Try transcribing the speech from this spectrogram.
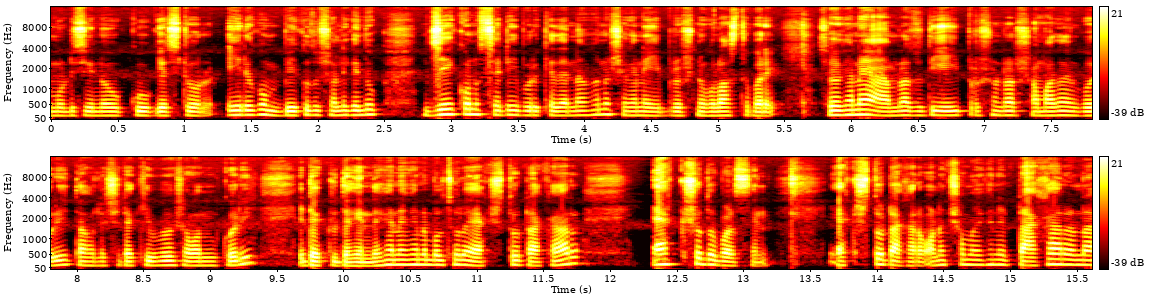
এমওডিসি নৌ কুক স্টোর, এরকম বিগত সালে কিন্তু যে কোনো সেটেই পরীক্ষা দেন না কেন, সেখানে এই প্রশ্নগুলো আসতে পারে। সো এখানে আমরা যদি এই প্রশ্নটার সমাধান করি, তাহলে সেটা কীভাবে সমাধান করি? এটা একটু দেখেন। দেখেন এখানে বলছিল একশো টাকার একশত পার্সেন্ট, একশত টাকার। অনেক সময় এখানে টাকার না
